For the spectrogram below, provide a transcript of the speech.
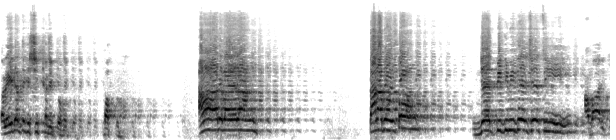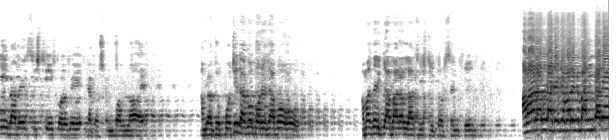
তাহলে এটা থেকে শিক্ষা নিতে হবে। হবে। আমার ভাইয়েরা, তারা বলতো যে পৃথিবীতে এসেছি, আবার কীভাবে সৃষ্টি করবে এটা তো সম্ভব নয়। আমরা তো পচে যাব, মরে যাব। আমাদেরকে আবার আল্লাহ সৃষ্টি করছেন কে? আমার আল্লাহ ডেকে বলেন, বান্দারে,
